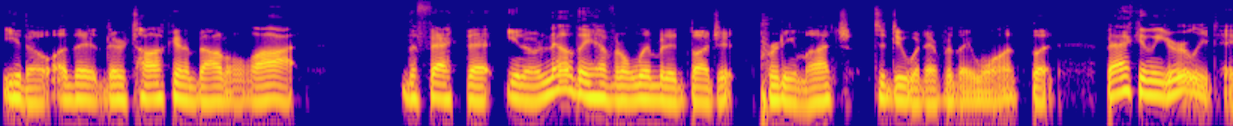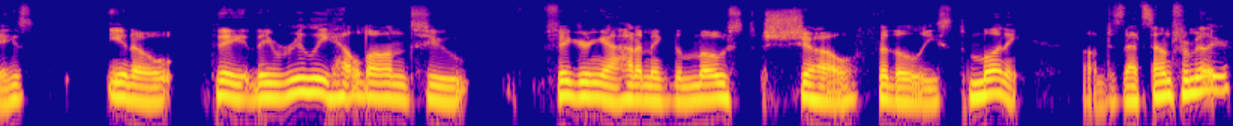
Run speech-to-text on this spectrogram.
you know, they're, they're talking about a lot the fact that, you know, now they have a limited budget pretty much to do whatever they want. But back in the early days, you know, they, they really held on to figuring out how to make the most show for the least money. Um, does that sound familiar?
